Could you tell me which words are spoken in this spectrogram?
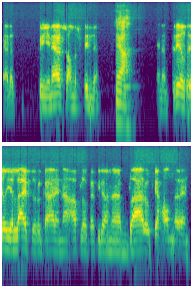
ja, dat kun je nergens anders vinden. Ja. En dan trilt heel je lijf door elkaar en na afloop heb je dan uh, blaren op je handen. En,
